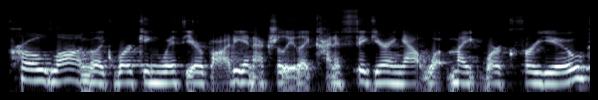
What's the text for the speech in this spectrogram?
prolong like working with your body and actually like kind of figuring out what might work for you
